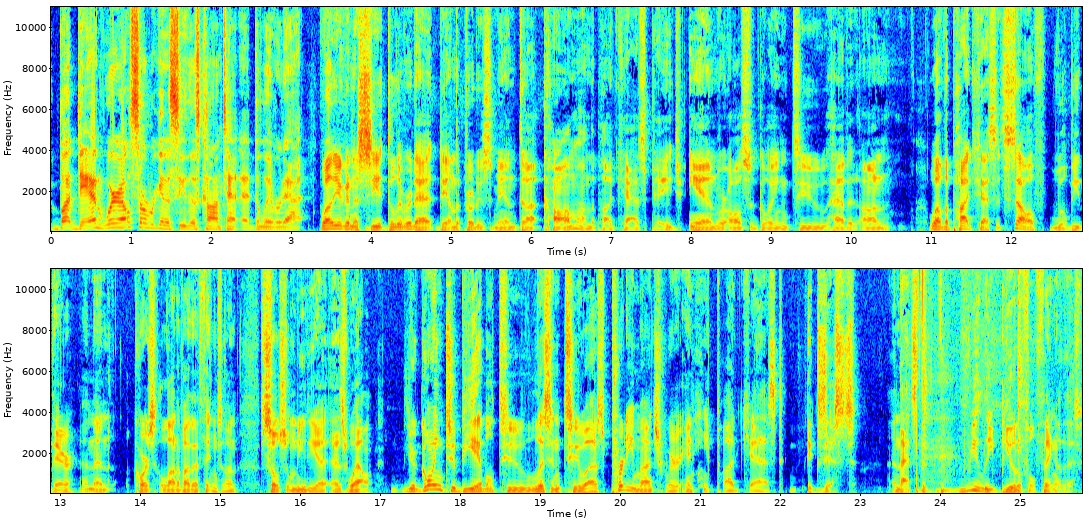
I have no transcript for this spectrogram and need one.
But Dan, where else are we going to see this content at, delivered at? Well, you're going to see it delivered at dantheproduceman.com on the podcast page. And we're also going to have it on, well, the podcast itself will be there. And then, of course, a lot of other things on social media as well. You're going to be able to listen to us pretty much where any podcast exists. And that's the, the, really beautiful thing of this.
